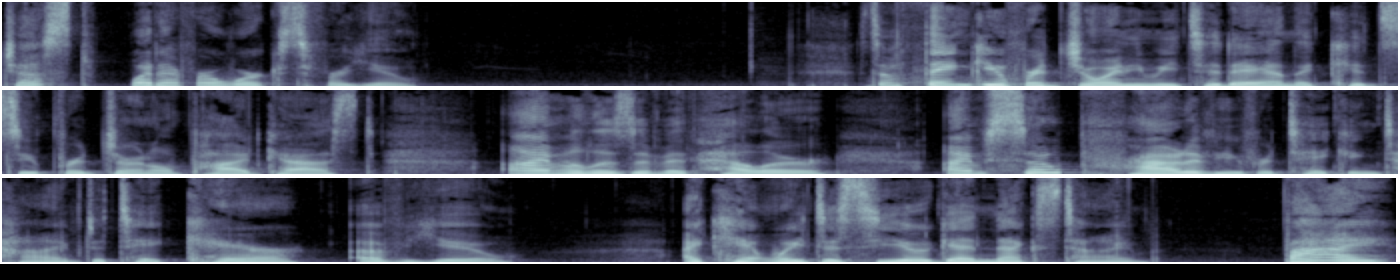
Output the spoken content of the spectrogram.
Just whatever works for you. So, thank you for joining me today on the Kids Super Journal podcast. I'm Elizabeth Heller. I'm so proud of you for taking time to take care of you. I can't wait to see you again next time. Bye.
